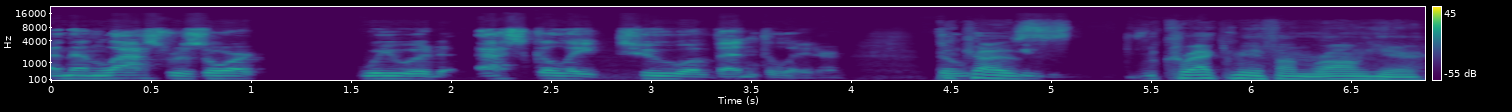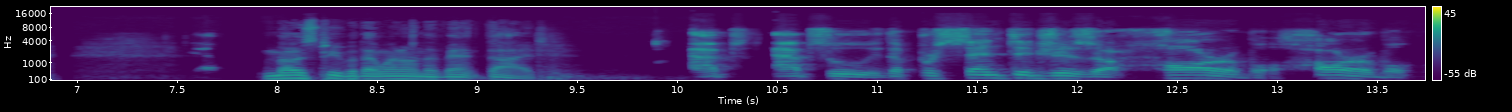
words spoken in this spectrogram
And then last resort we would escalate to a ventilator. Because correct me if i'm wrong here yeah. most people that went on the vent died. Ab- absolutely. The percentages are horrible horrible.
